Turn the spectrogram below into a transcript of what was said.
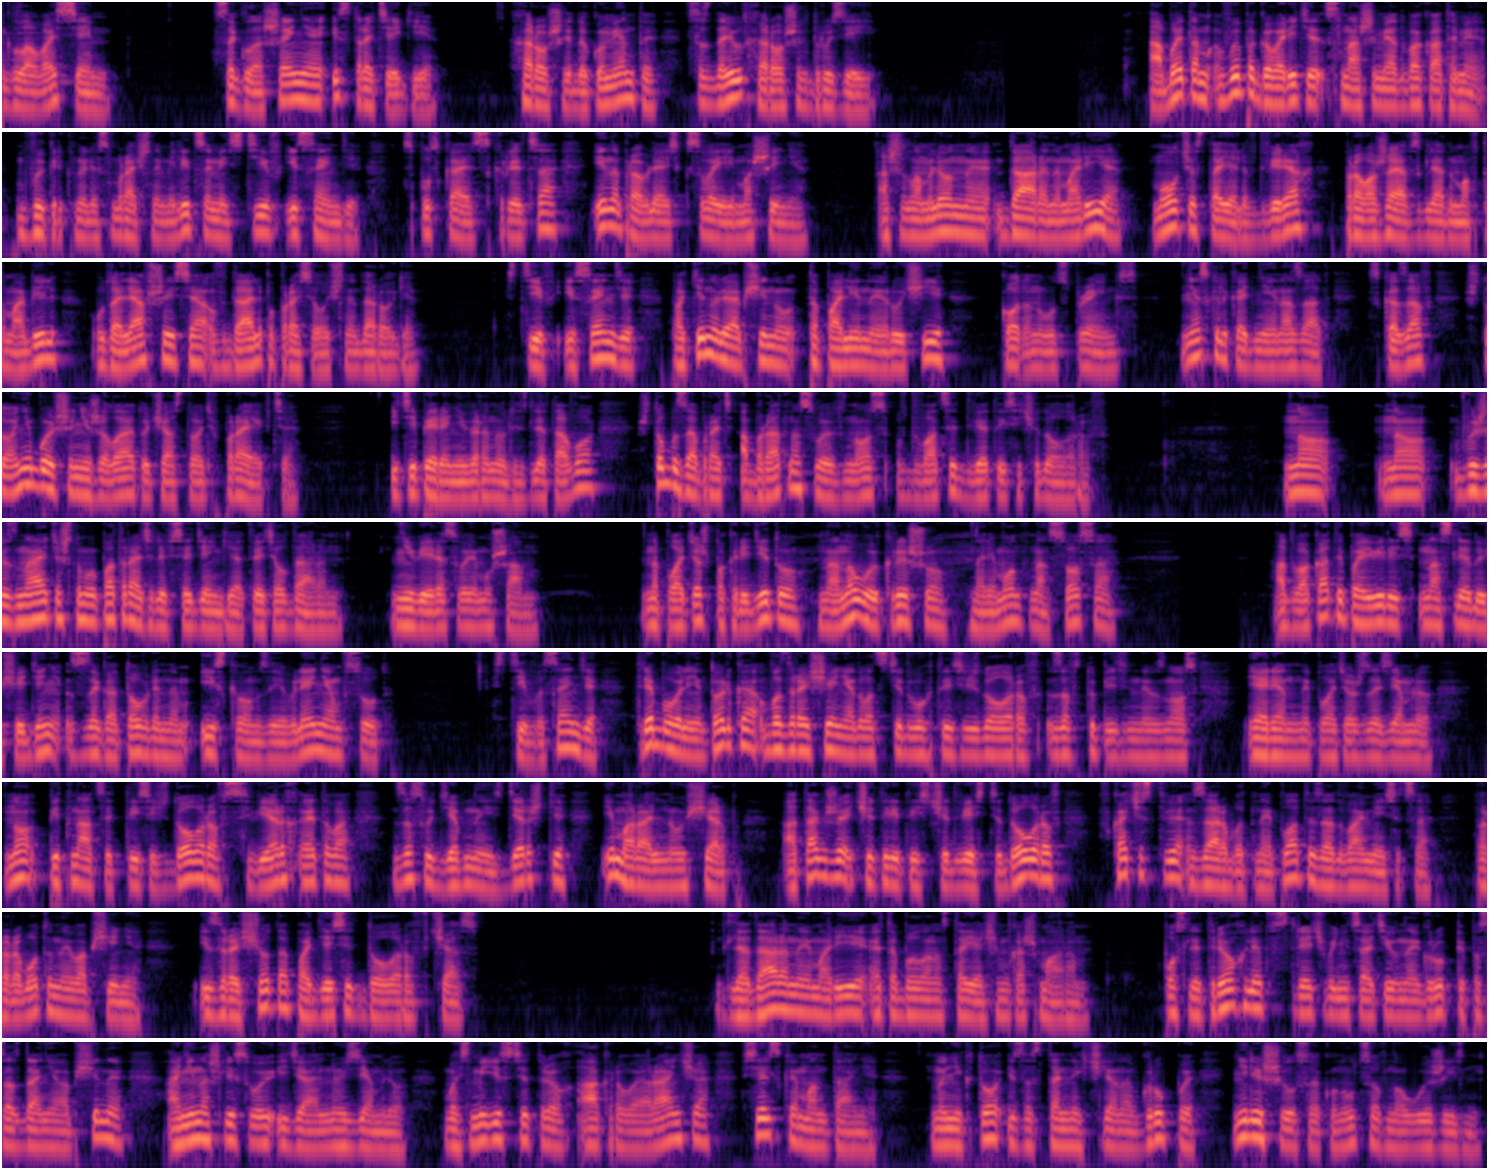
Глава 7. Соглашения и стратегии. Хорошие документы создают хороших друзей. «Об этом вы поговорите с нашими адвокатами», выкрикнули с мрачными лицами Стив и Сэнди, спускаясь с крыльца и направляясь к своей машине. Ошеломленные Даррен и Мария молча стояли в дверях, провожая взглядом автомобиль, удалявшийся вдаль по проселочной дороге. Стив и Сэнди покинули общину Тополиные ручьи Коттонвуд Спрингс несколько дней назад, сказав, что они больше не желают участвовать в проекте. И теперь они вернулись для того, чтобы забрать обратно свой взнос в 22 тысячи долларов. «Но... но... вы же знаете, что мы потратили все деньги», — ответил Даррен, не веря своим ушам. «На платеж по кредиту, на новую крышу, на ремонт насоса». Адвокаты появились на следующий день с заготовленным исковым заявлением в суд. Стив и Сэнди требовали не только возвращения 22 тысяч долларов за вступительный взнос и арендный платеж за землю, но 15 тысяч долларов сверх этого за судебные издержки и моральный ущерб, а также 4200 долларов в качестве заработной платы за два месяца, проработанные в общине, из расчета по 10 долларов в час. Для Даррена и Марии это было настоящим кошмаром. После трех лет встреч в инициативной группе по созданию общины они нашли свою идеальную землю – 83-акровое ранчо в сельской Монтане, но никто из остальных членов группы не решился окунуться в новую жизнь.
